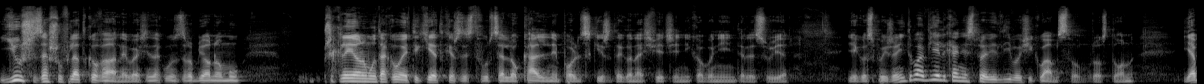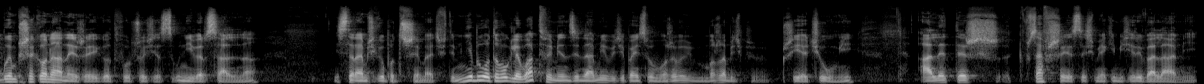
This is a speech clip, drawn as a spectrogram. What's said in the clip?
już zaszufladkowany, właśnie taką zrobiono mu Przyklejono mu taką etykietkę, że to jest twórca lokalny polski, że tego na świecie nikogo nie interesuje jego spojrzenie. To była wielka niesprawiedliwość i kłamstwo po prostu. On, ja byłem przekonany, że jego twórczość jest uniwersalna i starałem się go podtrzymać w tym. Nie było to w ogóle łatwe między nami, wiecie Państwo, możemy, można być przyjaciółmi, ale też zawsze jesteśmy jakimiś rywalami.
